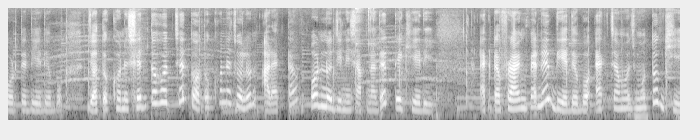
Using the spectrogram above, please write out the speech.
করতে দিয়ে দেব। যতক্ষণে সেদ্ধ হচ্ছে ততক্ষণে চলুন আর একটা অন্য জিনিস আপনাদের দেখিয়ে দিই। একটা ফ্রাইং প্যানে দিয়ে দেব এক চামচ মতো ঘি।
